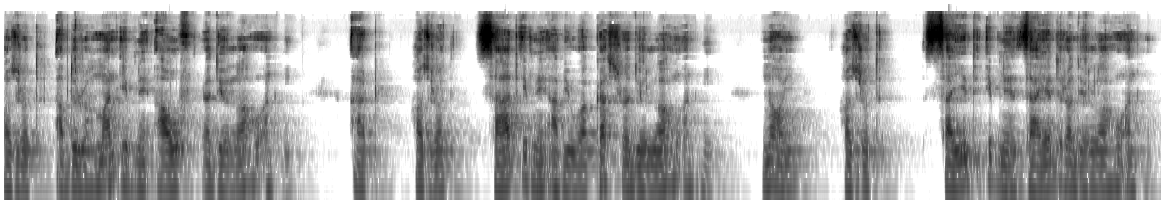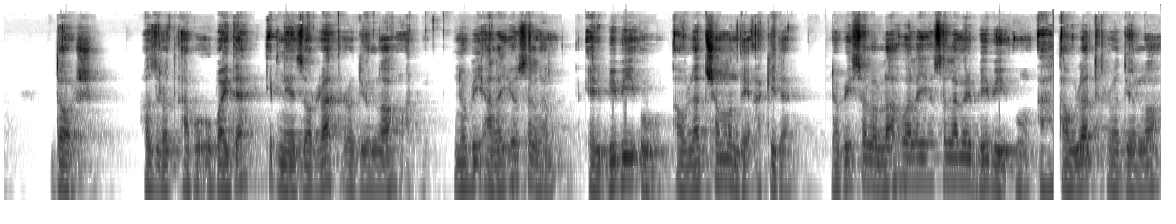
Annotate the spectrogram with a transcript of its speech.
হজরত আব্দুর রহমান ইবনে আউফ রাদিউল্লাহ আনহু, আট হজরত সাদ ইবনে আবি ওয়াক্কাস রদিউল্লাহ আনহু, নয় হজরত সাইদ ইবনে জায়েদ রদিউল্লাহ আনহু দশ হজরত আবু উবাইদা ইবনে জর্রাহ রদিউল্লাহ আনহু নবী আলাইসাল্লাম এর বিবি ও আউলাদ সম্বন্ধে আকিদা। নবী সাল্লাহ আলাইসাল্লামের বিবি ও আউলাদ রদিউল্লাহ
